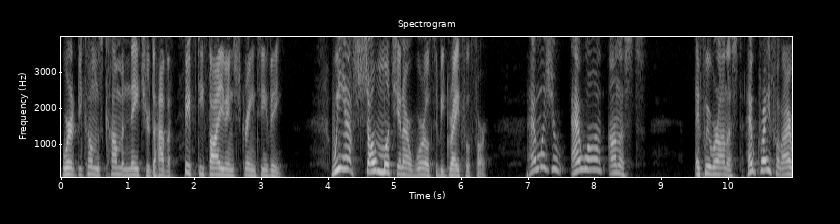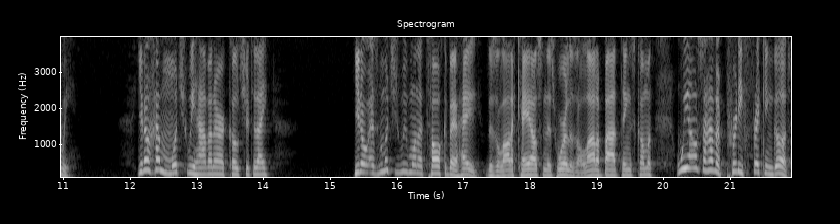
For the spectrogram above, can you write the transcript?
where it becomes common nature to have a 55 inch screen TV. We have so much in our world to be grateful for. How much, are, how honest, if we were honest, how grateful are we? You know how much we have in our culture today? You know, as much as we want to talk about, hey, there's a lot of chaos in this world, there's a lot of bad things coming, we also have it pretty freaking good.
